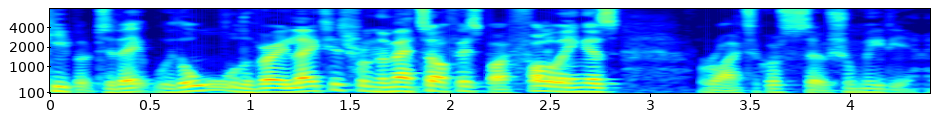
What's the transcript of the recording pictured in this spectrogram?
Keep up to date with all the very latest from the Met Office by following us right across social media.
